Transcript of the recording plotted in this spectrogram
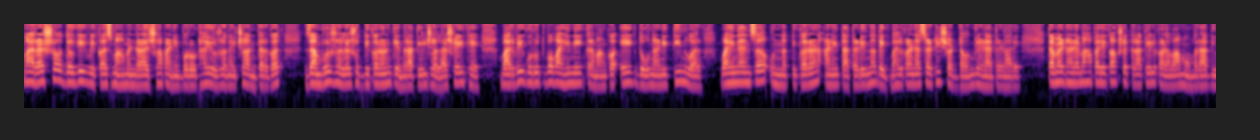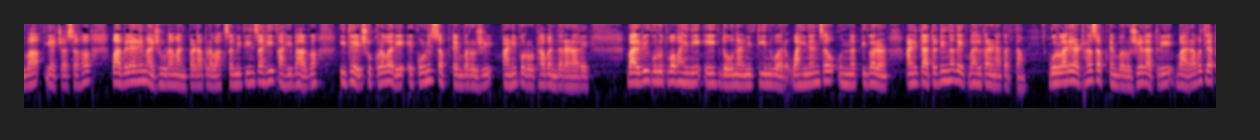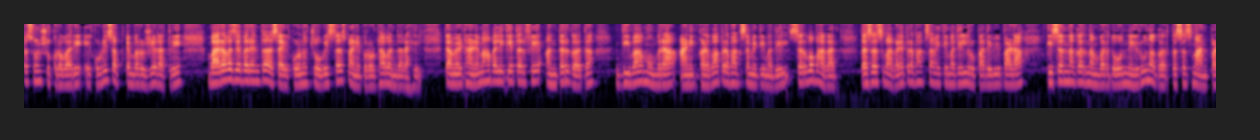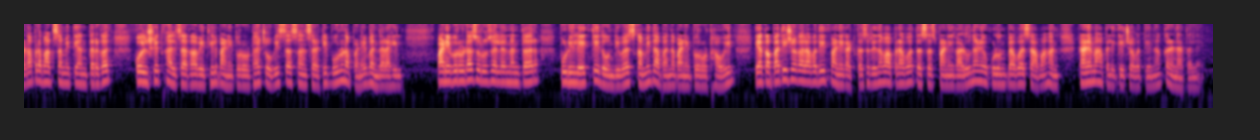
महाराष्ट्र औद्योगिक विकास महामंडळाच्या पाणीपुरवठा योजनेच्या अंतर्गत जांभूळ जलशुद्धीकरण केंद्रातील जलाशय इथे बारवी गुरुत्व वाहिनी क्रमांक एक दोन आणि तीनवर वाहिन्यांचं उन्नतीकरण आणि तातडीनं देखभाल करण्यासाठी शटडाऊन घेण्यात येणार आहे. त्यामुळे ठाणे महापालिका क्षेत्रातील कळवा मुंब्रा दिवा याच्यासह वागळे आणि माजिवडा मानपाडा प्रभाग समितींचाही काही भाग इथे शुक्रवारी एकोणीस सप्टेंबर रोजी पाणीपुरवठा बंद राहणार आहे. बारवी गुरुत्व वाहिनी एक दोन आणि तीनवर वाहिन्यांचं उन्नतीकरण आणि तातडीनं देखभाल करण्याकरता. गुरुवारी अठरा सप्टेंबर रोजी रात्री बारा वाजल्यापासून शुक्रवारी एकोणीस सप्टेंबर रोजी रात्री बारा वाजेपर्यंत असा एकूण चोवीस तास पाणीपुरवठा बंद राहील. त्यामुळे ठाणे महापालिकेतर्फे अंतर्गत दिवा मुंब्रा आणि कळवा प्रभाग समितीमधील सर्व भागात तसंच वागळे प्रभाग समितीमधील रुपादेवीपाडा किसननगर किसन नगर नंबर दोन नेहरू नगर तसंच मानपाडा प्रभाग समिती अंतर्गत कोलशेत खालचा गाव येथील पाणीपुरवठा चोवीस तासांसाठी पूर्णपणे बंद राहील. पाणीपुरवठा सुरू झाल्यानंतर पुढील एक ते दोन दिवस कमी दाबानं पाणीपुरवठा होईल. या कपातीच्या कालावधीत पाणी काटकसरीनं वापरावं तसंच पाणी गाळून आणि उकळून प्यावं असं आवाहन ठाणे महापालिकेच्या वतीनं करण्यात आलं आहे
